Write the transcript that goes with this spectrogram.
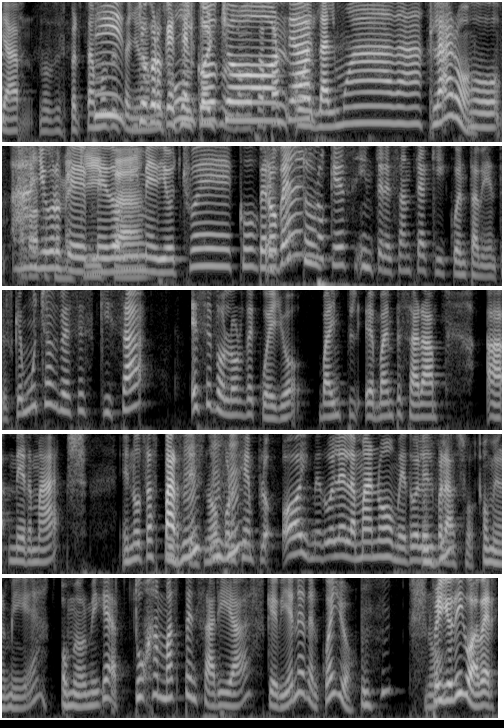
ya nos despertamos, Sí, desayunamos yo creo que es el colchón, o es la almohada. Claro. O, ah, yo creo me que me dormí medio chueco. Pero Exacto. vean lo que es interesante aquí, cuentavientes, que muchas veces quizá ese dolor de cuello va a, eh, va a empezar a, a mermar en otras partes, ¿no? Por ejemplo, hoy me duele la mano o me duele el brazo. O me hormiguea. O me hormiguea. Tú jamás pensarías que viene del cuello. ¿no? Pero yo digo, a ver,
